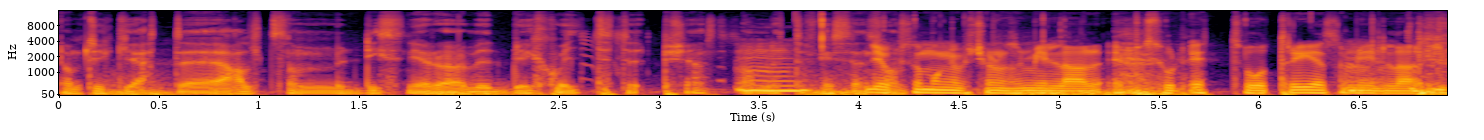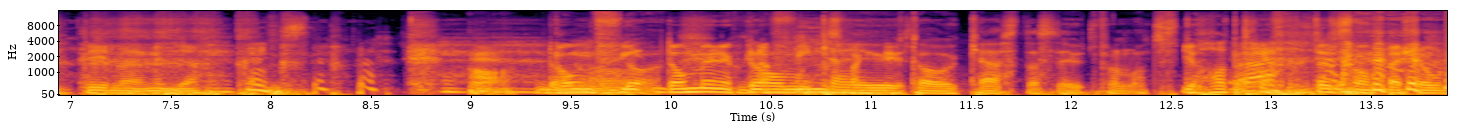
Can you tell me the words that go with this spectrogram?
de tycker att eh, allt som Disney rör vid blir skit. Typ, känns det som. Mm. Lite. Finns det en Det är sån- också många personer som gillar Episod 1, 2, 3 som Mm. gillar, inte gillar den nya. Ja, de, de- de människorna de finns kan ju ta och kasta sig ut från något Jag har träffat en sån person.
